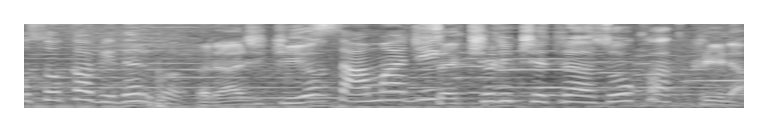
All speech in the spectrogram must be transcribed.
असो का विदर्भ राजकीय सामाजिक शैक्षणिक क्षेत्र असो का क्रीडा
